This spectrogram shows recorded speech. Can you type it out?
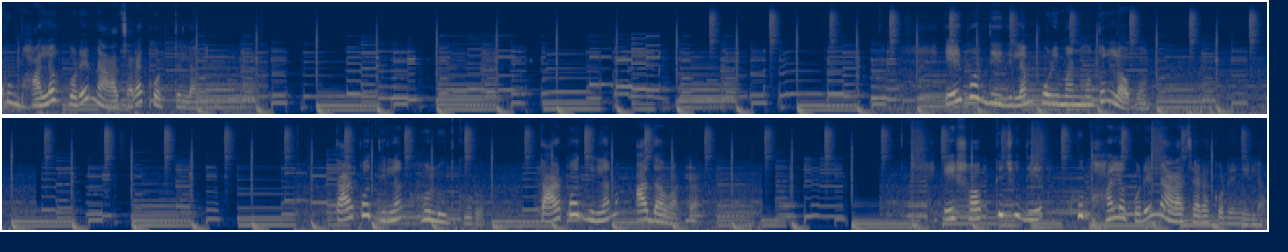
খুব ভালো করে নাড়াচাড়া করতে লাগলাম। এরপর দিয়ে দিলাম পরিমাণ মতো লবণ। তারপর দিলাম হলুদ গুঁড়ো। তারপর দিলাম আদা বাটা। এই সব কিছু দিয়ে খুব ভালো করে নাড়াচাড়া করে নিলাম।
